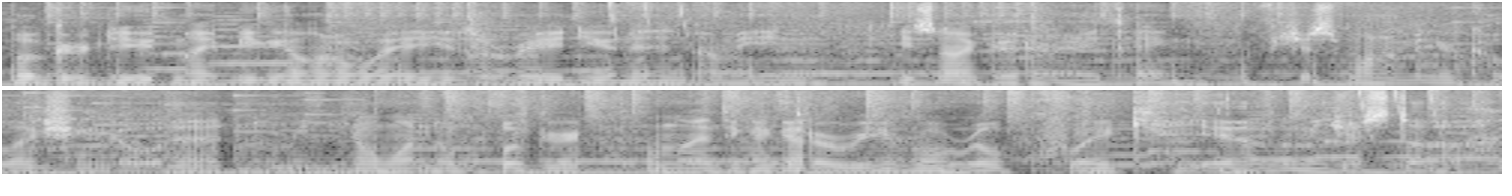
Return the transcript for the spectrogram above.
Booger dude might be going away. He's a raid unit. I mean, he's not good or anything. If you just want him in your collection, go ahead. I mean, you don't want no Booger. Hold on, I think I gotta reroll real quick. Yeah, let me just uh,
